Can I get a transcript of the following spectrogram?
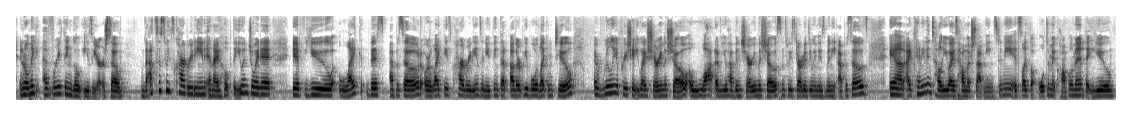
and it'll make everything go easier. So, that's this week's card reading, and I hope that you enjoyed it. If you like this episode or like these card readings and you think that other people would like them too, I really appreciate you guys sharing the show. A lot of you have been sharing the show since we started doing these mini episodes, and I can't even tell you guys how much that means to me. It's like the ultimate compliment that you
